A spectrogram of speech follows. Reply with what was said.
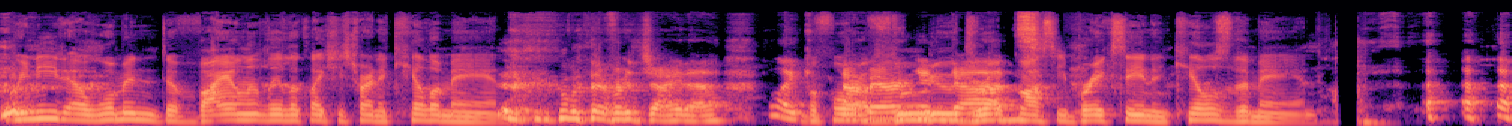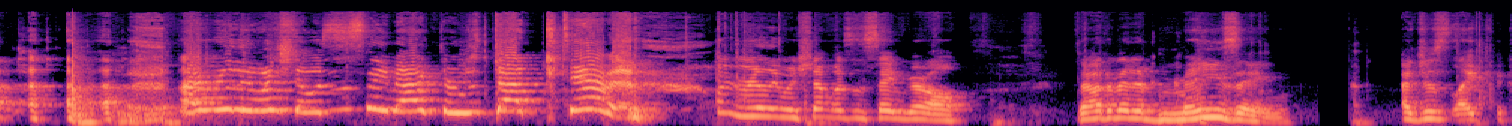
We need a woman to violently look like she's trying to kill a man with a vagina, like before a American voodoo drug posse breaks in and kills the man. I really wish that was the same actors. God damn it! I really wish that was the same girl. That would have been amazing. I just like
